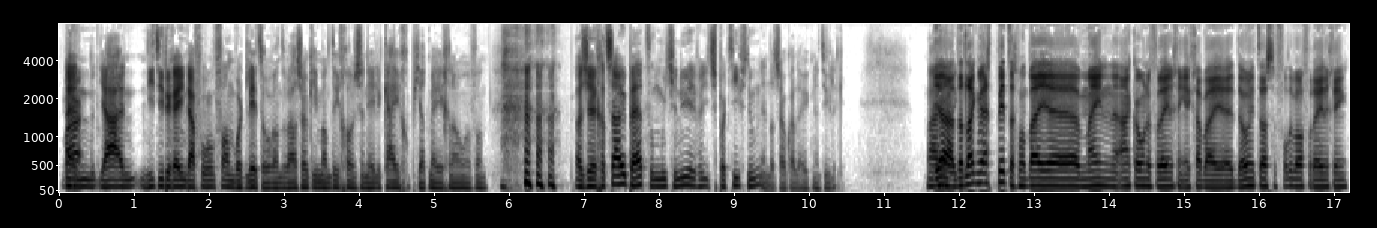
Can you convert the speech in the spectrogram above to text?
Maar En ja, en niet iedereen daarvoor van wordt lid hoor. Want er was ook iemand die gewoon zijn hele keigroepje had meegenomen van... als je gaat zuipen hebt, dan moet je nu even iets sportiefs doen. En dat is ook wel leuk natuurlijk. Maar ja, eh, dat lijkt me echt pittig. Want bij eh, mijn aankomende vereniging, ik ga bij eh, Donitas, de volleybalvereniging,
